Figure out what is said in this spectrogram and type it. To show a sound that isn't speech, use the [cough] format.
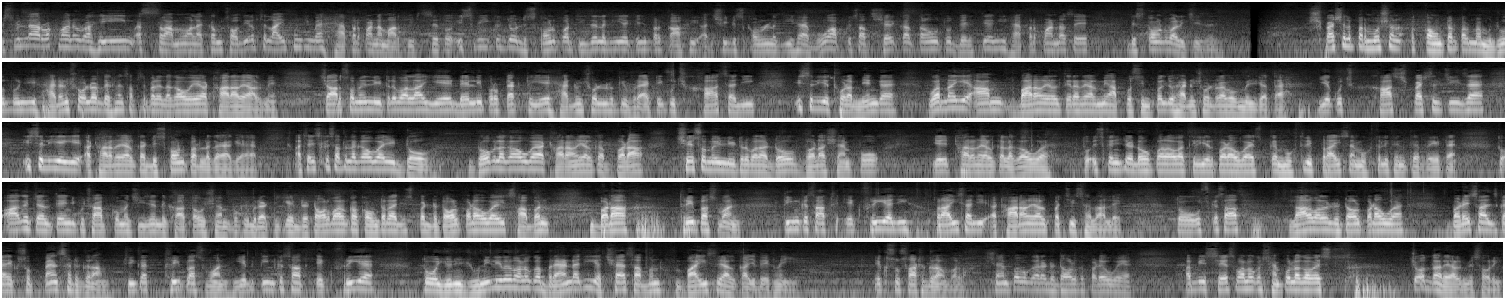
अस्सलाम वालेकुम सऊदी अरब से लाइव हूँ जी मैं हैपर पांडा मार्केट से। तो इस वीक जो डिस्काउंट पर चीज़ें लगी हैं, किन पर काफ़ी अच्छी डिस्काउंट लगी है, वो आपके साथ शेयर करता हूँ। तो देखते हैं जी हैपर पांडा से डिस्काउंट वाली चीज़ें। स्पेशल प्रमोशन काउंटर पर मैं मौजूद हूँ जी। हेड एंड शोल्डर देख लें सबसे पहले लगा हुआ है अठारह रियाल में। 400 मिलीलीटर वाला ये डेली प्रोटेक्ट, ये हेड एंड शोल्डर की वैरायटी कुछ खास है जी। इसलिए थोड़ा महँगा है, वरना ये आम 12 रियाल 13 रियाल में आपको सिंपल जो हेड एंड शोल्डर है वो मिल जाता है। ये कुछ खास स्पेशल चीज़ है, इसलिए ये अठारह रियाल का डिस्काउंट पर लगाया गया है। अच्छा इसके साथ लगा हुआ है जी डोव डोव लगा हुआ है अठारह रियाल का बड़ा छः मिलीलीटर वाला डोव बड़ा शैम्पू ये अठारह रियाल का लगा हुआ है। तो इसके नीचे डो पड़ा हुआ क्लियर पड़ा हुआ है इसके मुख्तलिफ़ प्राइस है, मुख्तलिफ़ इनके रेट हैं। तो आगे चलते हैं जी, कुछ आपको मैं चीज़ें दिखाता हूँ शैम्पू की वरायटी के। डिटॉल वालों का काउंटर है, जिस पर डिटॉल पड़ा हुआ है साबन बड़ा थ्री प्लस वन तीन के साथ एक फ्री है जी प्राइस है जी अठारह हज़ार पच्चीस हलाले। तो उसके साथ लाल वाला डिटॉल पड़ा हुआ है, बड़े साइज़ का एक सौ पैंसठ ग्राम, ठीक है थ्री प्लस वन ये भी तीन के साथ एक फ्री है। तो यूनी वालों का ब्रांड है जी अच्छा है साबुन, बाईस रियाल का, ये देख लें 160 ग्राम वाला। शैम्पू वगैरह डिटॉल के पड़े हुए हैं। अभी सेस वालों का शैम्पू लगा हुआ है चौदह रियाल में सॉरी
